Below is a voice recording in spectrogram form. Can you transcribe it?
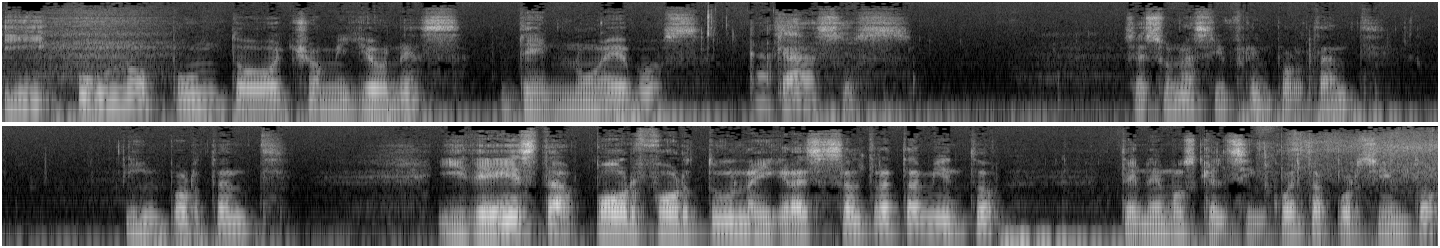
y 1.8 millones de nuevos Casos. casos. O sea, es una cifra importante, importante. Y de esta, por fortuna y gracias al tratamiento, tenemos que el 50%,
